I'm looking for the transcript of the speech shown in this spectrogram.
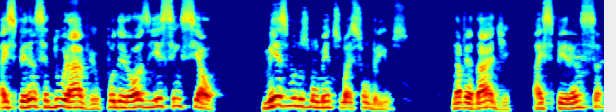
A esperança é durável, poderosa e essencial, mesmo nos momentos mais sombrios. Na verdade, a esperança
